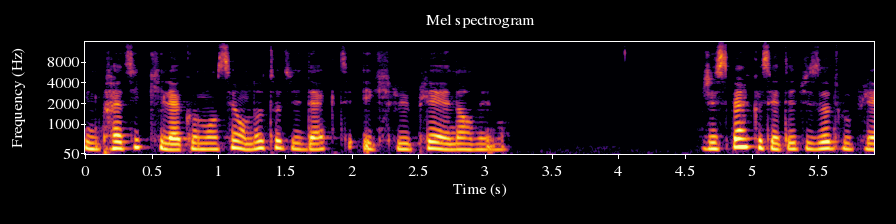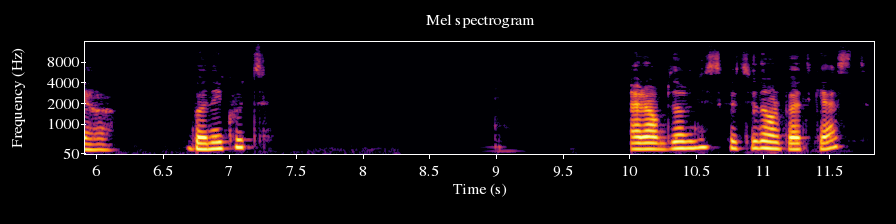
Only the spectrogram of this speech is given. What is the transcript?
une pratique qu'il a commencé en autodidacte et qui lui plaît énormément. J'espère que cet épisode vous plaira. Bonne écoute! Alors, bienvenue Scotty dans le podcast.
